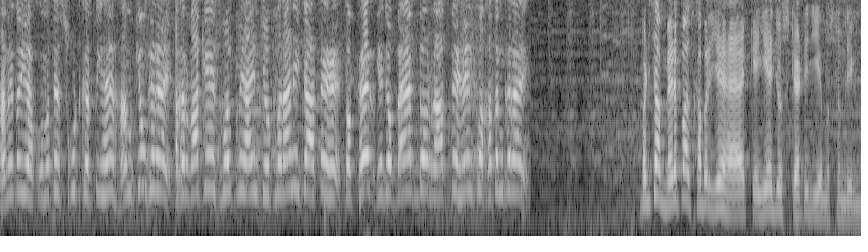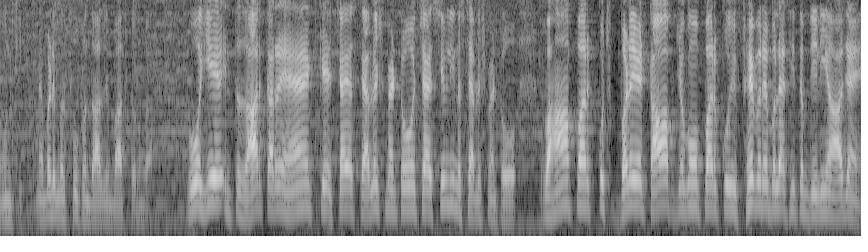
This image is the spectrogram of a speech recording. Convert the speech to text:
हमें तो ये हुकूमतें सूट करती हैं, हम क्यों गिराएँ? अगर वाकई इस मुल्क में आइन की हुक्मरानी चाहते हैं तो फिर ये जो बैकडोर रास्ते हैं इनको खत्म कराएँ। बट साहब मेरे पास खबर यह है कि ये जो स्ट्रेटजी है मुस्लिम लीग नून की मैं बड़े मलफूफ अंदाज में बात करूँगा। वो ये इंतज़ार कर रहे हैं कि चाहे इस्टेब्लिशमेंट हो चाहे सिविलियन इस्टेब्लिशमेंट हो वहाँ पर कुछ बड़े टॉप जगहों पर कोई फेवरेबल ऐसी तब्दीलियाँ आ जाएँ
